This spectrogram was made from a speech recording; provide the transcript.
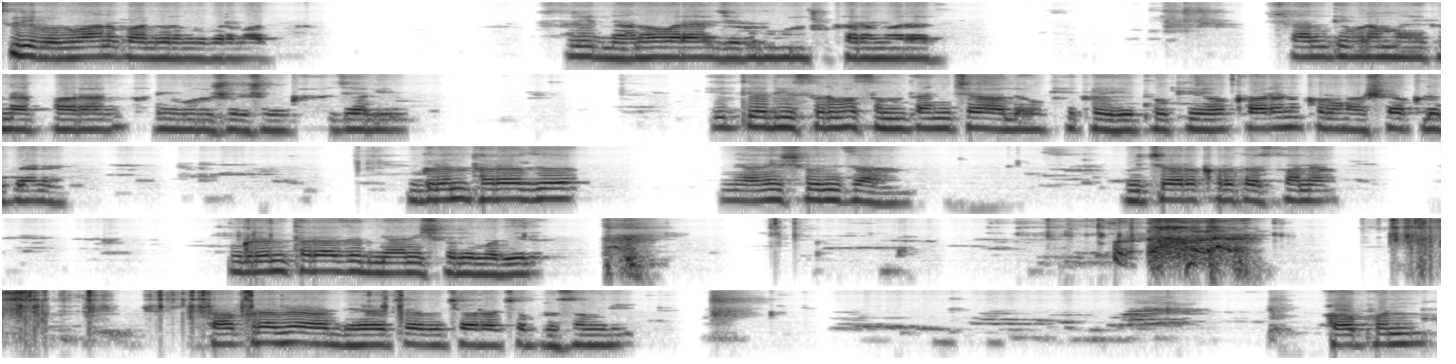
श्री भगवान पांडुरंग परमात्मा श्री ज्ञानोबराय जगद्गुरु तुकाराम महाराज शांती ब्रह्म एकनाथ महाराज आदिगुरु श्री शंकराचार्य इत्यादी सर्व संतांच्या अलौकिक किंवा अकारण करून अशा कृपेने ग्रंथराज ज्ञानेश्वरीचा विचार करत असताना ग्रंथराज ज्ञानेश्वरी मधील अकराव्या अध्यायाच्या विचाराच्या प्रसंगी आपण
